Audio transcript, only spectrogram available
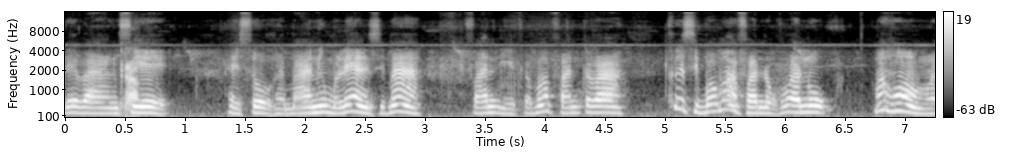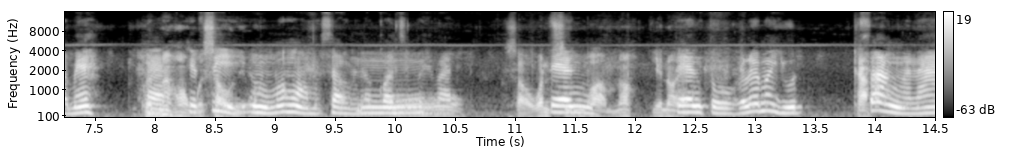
ได้วางครับสิให้โชคให้หมานถึงมื้อแลงสิมาฝันอีกก็มาฝันแต่ว่า คือสิบ่มาฝันดอกเพราะว่านกมาห้องล่ะแหมเพิ่นมาห้องเก็บมื้อซี่เช้านี่อือมาห้องมื้อเช้านี่ล่ะก่อนสิไปวัดโอ้เสาร์วันแตศิงลพร้อมเนาะยายหน่อย แต่งตัวก็เลยมาหยุดครับ ฟังอะนะ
